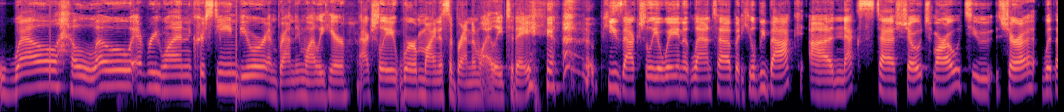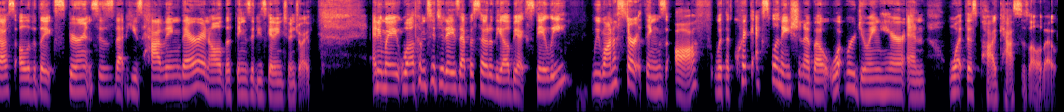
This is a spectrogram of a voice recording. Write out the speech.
Well, hello everyone. Christine Buer and Brandon Wiley here. Actually, we're minus a Brandon Wiley today. He's actually away in Atlanta, but he'll be back uh, next uh, show tomorrow to share with us all of the experiences that he's having there and all the things that he's getting to enjoy. Anyway, welcome to today's episode of the LBX Daily. We want to start things off with a quick explanation about what we're doing here and what this podcast is all about.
